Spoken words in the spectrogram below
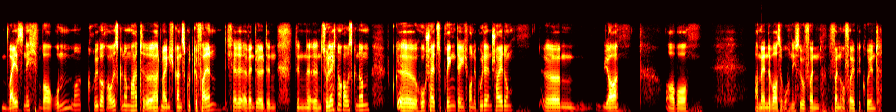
weiß nicht, warum man Krüger rausgenommen hat. Äh, hat mir eigentlich ganz gut gefallen. Ich hätte eventuell den, den, den Zulechner rausgenommen. Äh, Hochscheid zu bringen, denke ich, war eine gute Entscheidung. Ähm, ja, aber am Ende war es auch nicht so von, von Erfolg gekrönt.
